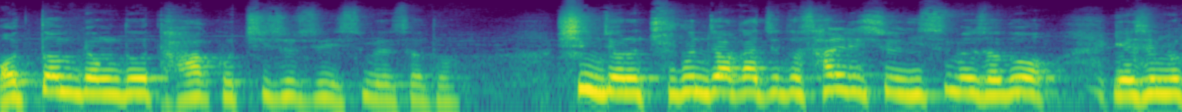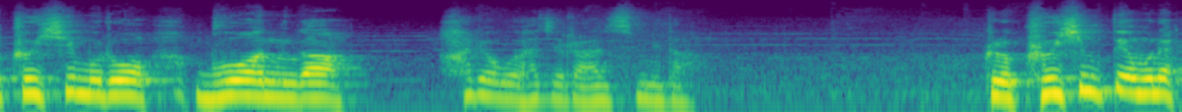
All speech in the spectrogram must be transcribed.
어떤 병도 다 고치실 수 있으면서도 심지어는 죽은 자까지도 살릴 수 있으면서도 예수님은 그 힘으로 무언가 하려고 하지를 않습니다. 그리고 그 힘 때문에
